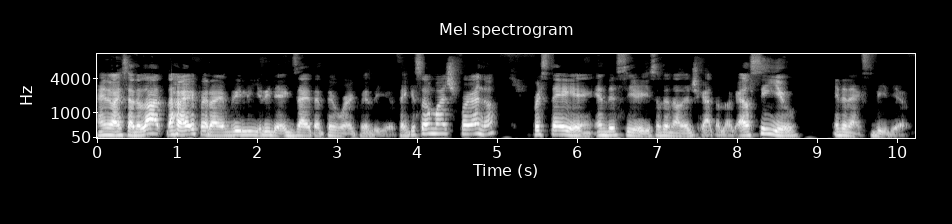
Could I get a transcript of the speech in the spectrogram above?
I know I said a lot, okay, but I'm really really excited to work with you. Thank you so much for ano for staying in this series of the knowledge catalog. I'll see you in the next video.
